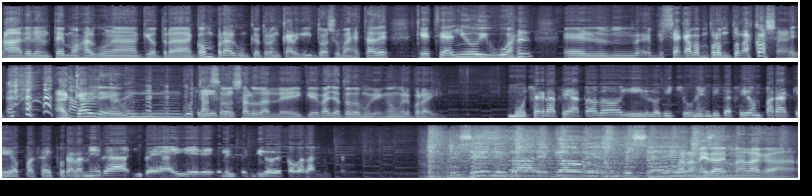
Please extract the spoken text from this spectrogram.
adelantemos alguna que otra compra, algún que otro encarguito a su majestades, que este año igual el- se acaban pronto las cosas. ¿eh? Alcalde, un gustazo Sí, sí. saludarle y que vaya todo muy bien, hombre, por ahí. Muchas gracias a todos y lo dicho, una invitación para que os pasáis por Alameda y veáis el, el encendido de todas las luces. Alameda en Málaga,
